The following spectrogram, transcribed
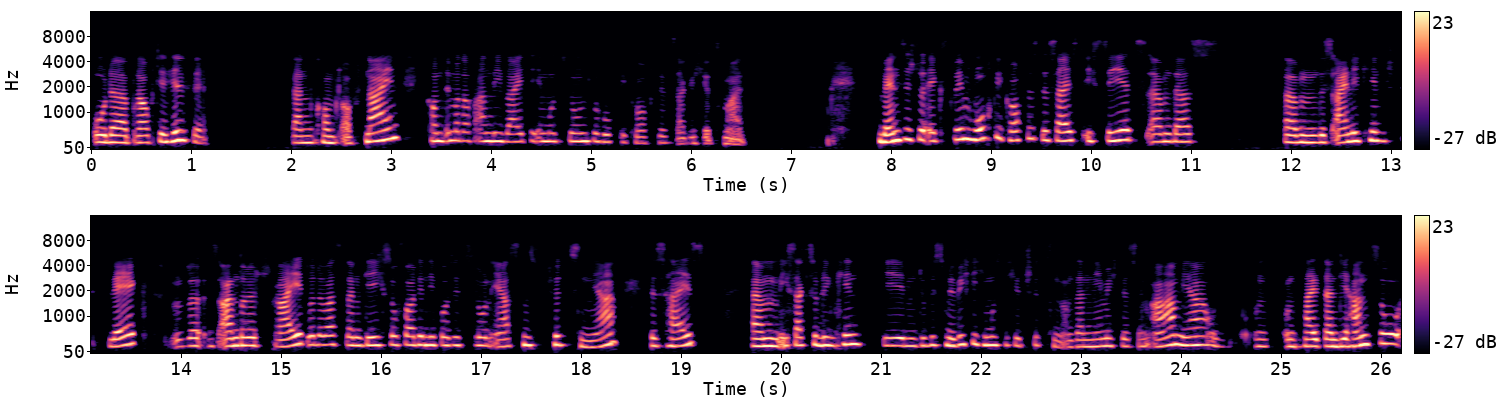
oder braucht ihr Hilfe? Dann kommt oft Nein. Es kommt immer darauf an, wie weit die Emotion schon hochgekocht ist, sage ich jetzt mal. Wenn sie schon extrem hochgekocht ist, das heißt, ich sehe jetzt, ähm, dass ähm, das eine Kind schlägt oder das andere schreit oder was, dann gehe ich sofort in die Position erstens schützen, ja. Das heißt, ähm, ich sage zu dem Kind, eben, du bist mir wichtig, ich muss dich jetzt schützen. Und dann nehme ich das im Arm, ja, und, und, und halt dann die Hand so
